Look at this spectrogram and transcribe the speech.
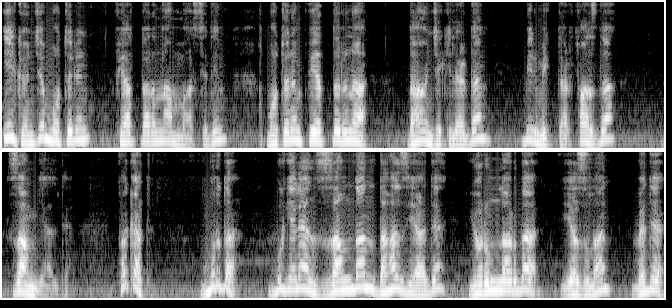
İlk önce motorun fiyatlarından bahsedeyim. Motorun fiyatlarına daha öncekilerden bir miktar fazla zam geldi. Fakat burada bu gelen zamdan daha ziyade yorumlarda yazılan ve de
